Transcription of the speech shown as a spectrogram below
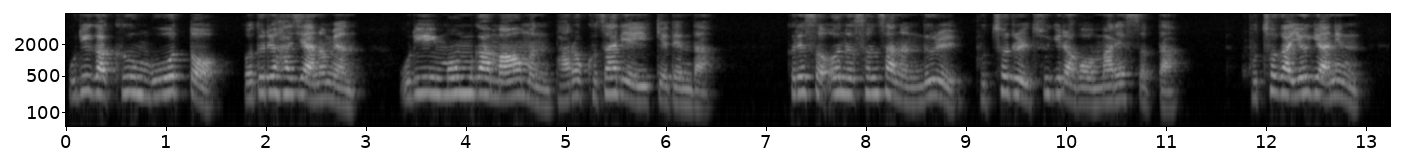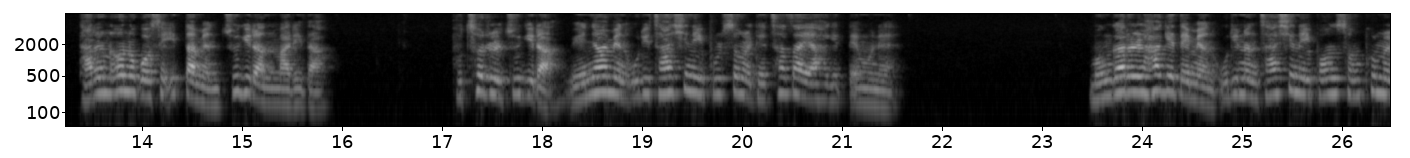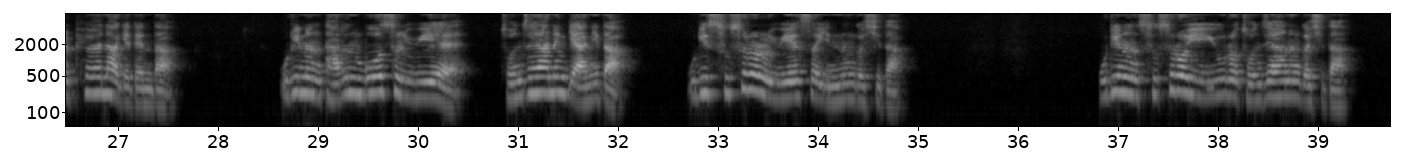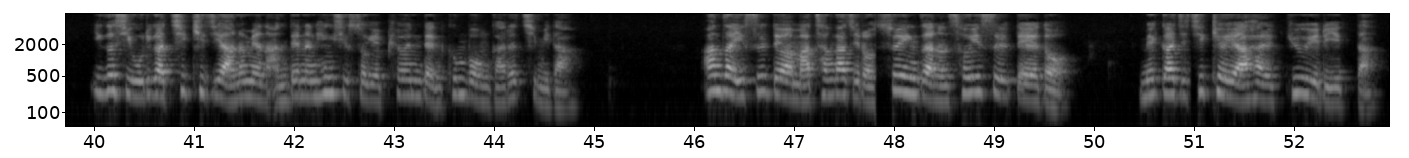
우리가 그 무엇도 얻으려 하지 않으면 우리 몸과 마음은 바로 그 자리에 있게 된다. 그래서 어느 선사는 늘 부처를 죽이라고 말했었다. 부처가 여기 아닌 다른 어느 곳에 있다면 죽이란 말이다. 부처를 죽이라. 왜냐하면 우리 자신의 불성을 되찾아야 하기 때문에. 뭔가를 하게 되면 우리는 자신의 본 성품을 표현하게 된다. 우리는 다른 무엇을 위해 존재하는 게 아니다. 우리 스스로를 위해서 있는 것이다. 우리는 스스로의 이유로 존재하는 것이다. 이것이 우리가 지키지 않으면 안 되는 행식 속에 표현된 근본 가르침이다. 앉아 있을 때와 마찬가지로 수행자는 서 있을 때에도 몇 가지 지켜야 할 규율이 있다.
